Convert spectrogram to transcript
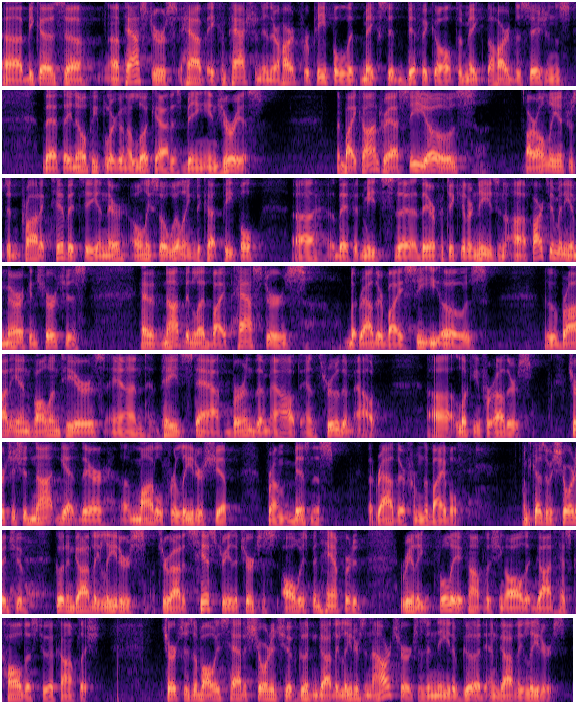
Uh, because uh, uh, pastors have a compassion in their heart for people that makes it difficult to make the hard decisions that they know people are going to look at as being injurious. And by contrast, CEOs are only interested in productivity and they're only so willing to cut people uh, if it meets the, their particular needs. And uh, far too many American churches have not been led by pastors, but rather by CEOs who brought in volunteers and paid staff, burned them out, and threw them out, uh, looking for others. Churches should not get their uh, model for leadership from business, but rather from the Bible. And because of a shortage of good and godly leaders throughout its history, the church has always been hampered at really fully accomplishing all that God has called us to accomplish. Churches have always had a shortage of good and godly leaders, and our church is in need of good and godly leaders.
